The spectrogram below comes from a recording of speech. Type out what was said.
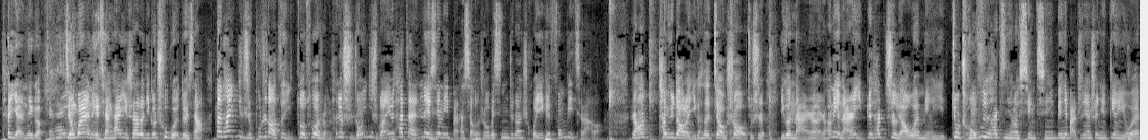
她演那个钱开警官演那个钱开义是她的一个出轨对象，但她一直不知道自己做错什么，她就始终意识不到，因为她在内心里把她小的时候被性侵这段回忆给封闭起来了。然后她遇到了一个她的教授，就是一个男人，然后那个男人以对他治疗为名义，就重复对他进行了性侵，并且把这件事情定义为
